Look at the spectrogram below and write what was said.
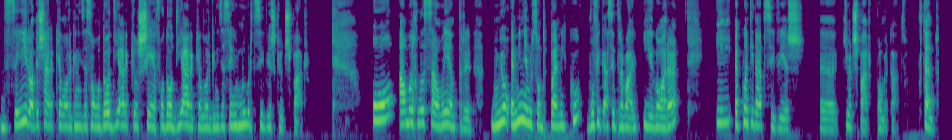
de sair ou deixar aquela organização, ou de odiar aquele chefe, ou de odiar aquela organização e o número de CVs que eu disparo. Ou há uma relação entre o meu, a minha noção de pânico, vou ficar sem trabalho e agora, e a quantidade de CVs uh, que eu disparo para o mercado. Portanto,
